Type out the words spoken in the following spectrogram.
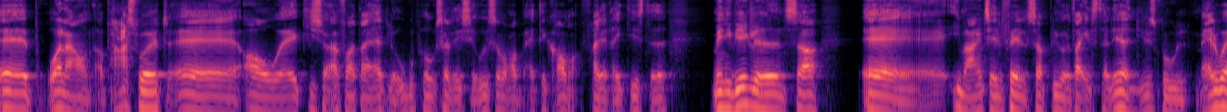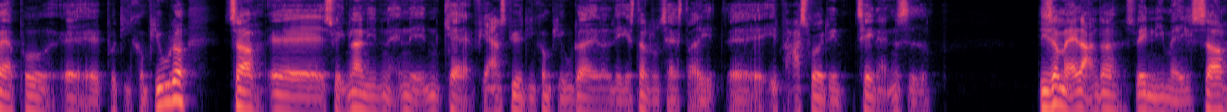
øh, brugernavn og password, øh, og øh, de sørger for, at der er et logo på, så det ser ud som om, at det kommer fra det rigtige sted. Men i virkeligheden så øh, i mange tilfælde, så bliver der installeret en lille smule malware på, øh, på din computer, så øh, svindleren i den anden ende kan fjernstyre din computer eller læse, når du taster et, øh, et password ind til en anden side. Ligesom alle andre svindelige mails, så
